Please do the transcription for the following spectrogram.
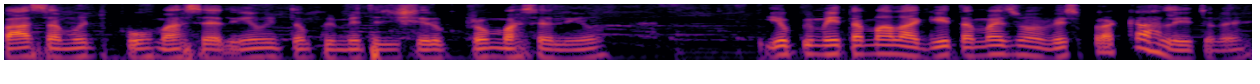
Passa muito por Marcelinho, então pimenta de cheiro pro Marcelinho. E o Pimenta Malagueta mais uma vez para Carleto, né?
